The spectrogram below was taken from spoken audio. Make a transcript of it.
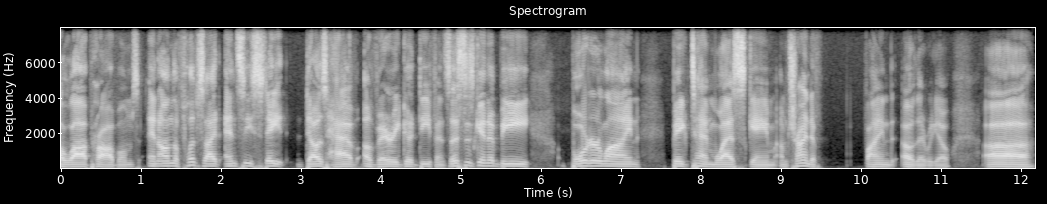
a lot of problems. And on the flip side, NC State does have a very good defense. This is gonna be borderline Big Ten West game. I'm trying to find oh there we go. Uh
